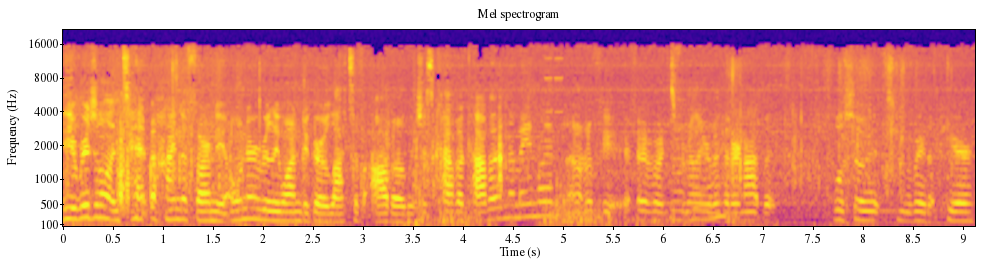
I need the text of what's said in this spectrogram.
the original intent behind the farm, the owner really wanted to grow lots of ava, which is kava kava in the mainland. I don't know if you, if everyone's familiar with it or not, but we'll show it to you right up here.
